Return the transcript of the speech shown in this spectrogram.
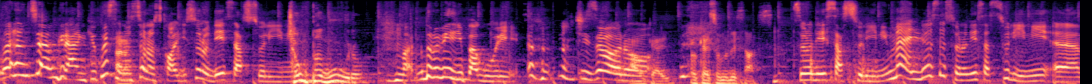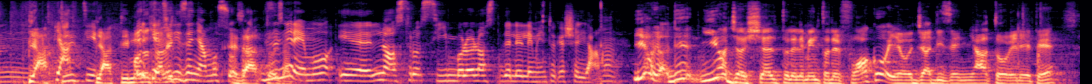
Ma non c'è un granchio, questi Allora. non sono scogli, sono dei sassolini. C'è un paguro. Ma dove vedi i paguri? non ci sono. Ah, ok, ok, sono dei sassi. Sono dei sassolini. Meglio se sono dei sassolini ehm, Piatti, piatti, in modo perché tale- ci disegniamo sopra. Esatto, Disegneremo eh, il nostro simbolo dell'elemento che scegliamo. Io, io ho già scelto l'elemento del fuoco e ho già disegnato, vedete?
